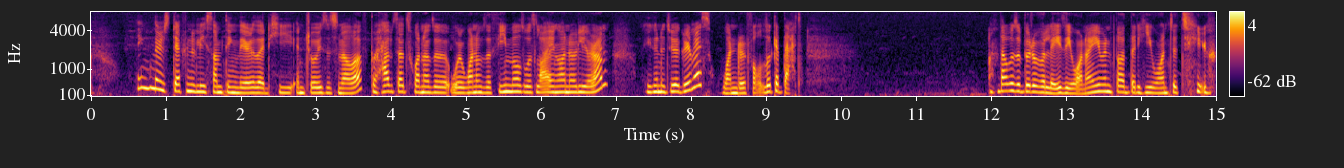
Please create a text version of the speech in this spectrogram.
I think there's definitely something there that he enjoys the smell of. Perhaps that's one of the where one of the females was lying on earlier on. Are you gonna do a grimace? Wonderful. Look at that. That was a bit of a lazy one. I even thought that he wanted to.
